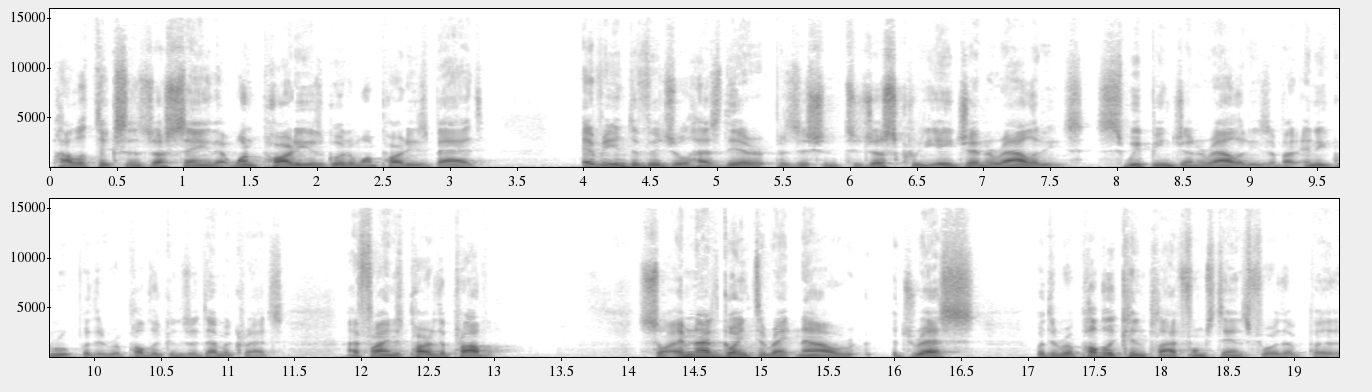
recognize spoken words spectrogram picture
Politics is just saying that one party is good and one party is bad. Every individual has their position. To just create generalities, sweeping generalities about any group, whether Republicans or Democrats, I find is part of the problem. So I'm not going to right now address what the Republican platform stands for, the, uh,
